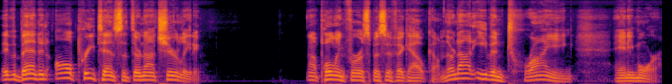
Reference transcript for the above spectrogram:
They've abandoned all pretense that they're not cheerleading, not pulling for a specific outcome. They're not even trying anymore.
